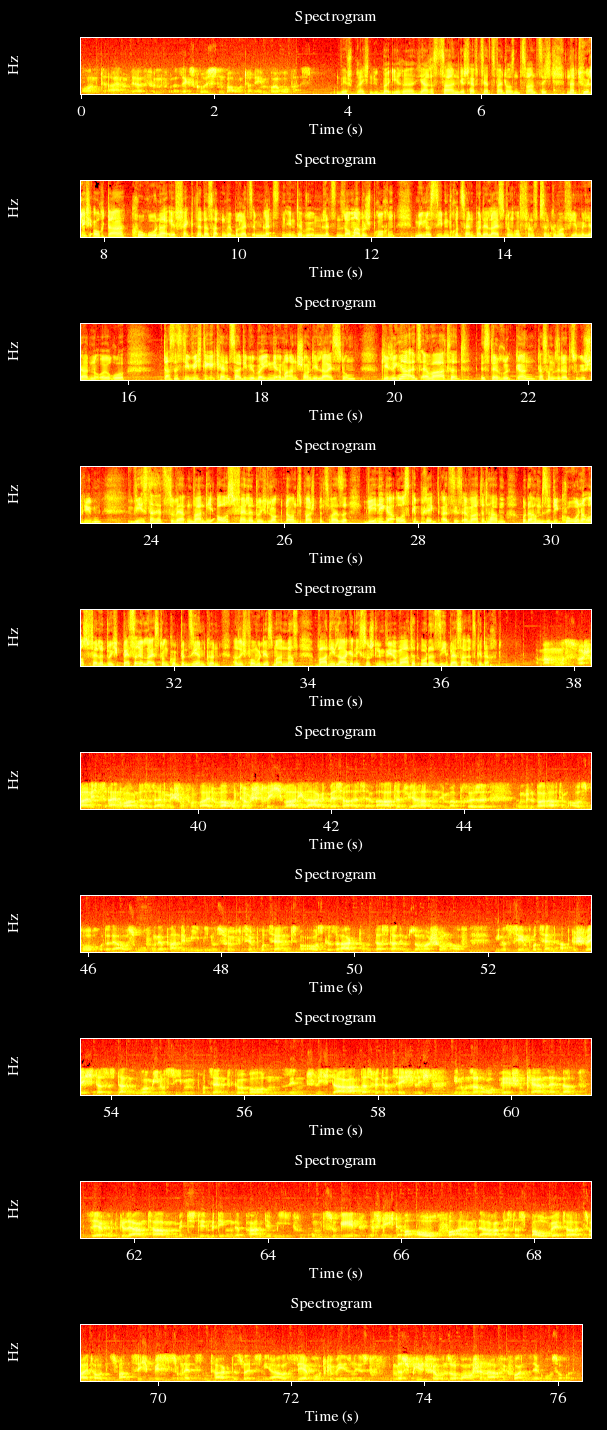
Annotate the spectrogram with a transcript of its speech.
und einem der fünf oder sechs größten. Wir sprechen über Ihre Jahreszahlen Geschäftsjahr 2020. Natürlich auch da Corona-Effekte. Das hatten wir bereits im letzten Interview im letzten Sommer besprochen. Minus 7% bei der Leistung auf 15,4 Milliarden Euro. Das ist die wichtige Kennzahl, die wir bei Ihnen ja immer anschauen, die Leistung. Geringer als erwartet ist der Rückgang, das haben Sie dazu geschrieben. Wie ist das jetzt zu werten? Waren die Ausfälle durch Lockdowns beispielsweise weniger ausgeprägt, als Sie es erwartet haben? Oder haben Sie die Corona-Ausfälle durch bessere Leistung kompensieren können? Also ich formuliere es mal anders. War die Lage nicht so schlimm wie erwartet oder Sie besser als gedacht? Man muss wahrscheinlich einräumen, dass es eine Mischung von beidem war. Unterm Strich war die Lage besser als erwartet. Wir hatten im April unmittelbar nach dem Ausbruch oder der Ausrufung der Pandemie minus 15 Prozent vorausgesagt und das dann im Sommer schon auf minus 10 Prozent abgeschwächt. Dass es dann nur minus 7 Prozent geworden sind, liegt daran, dass wir tatsächlich in unseren europäischen Kernländern sehr gut gelernt haben, mit den Bedingungen der Pandemie umzugehen. Es liegt aber auch vor allem daran, dass das Bauwetter 2020 bis zum letzten Tag des letzten Jahres sehr gut gewesen ist. Und das spielt für unsere Branche nach wie vor eine sehr große Rolle.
